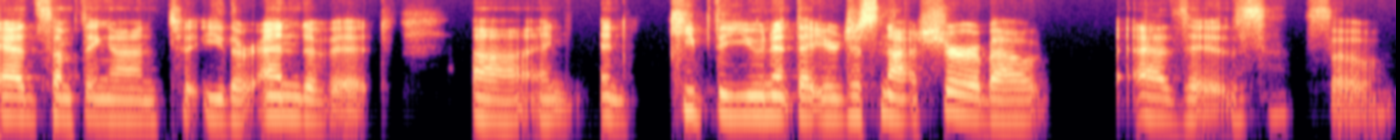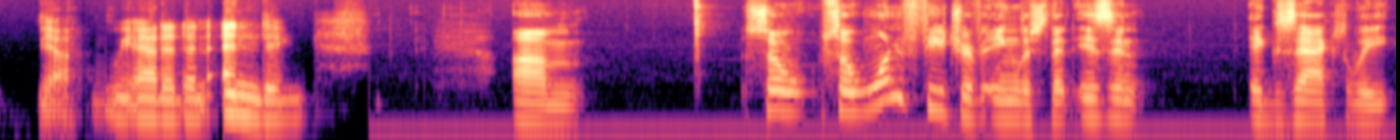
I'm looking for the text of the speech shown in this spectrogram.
add something on to either end of it, uh, and and keep the unit that you're just not sure about as is. So yeah, we added an ending. Um, so so one feature of English that isn't exactly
